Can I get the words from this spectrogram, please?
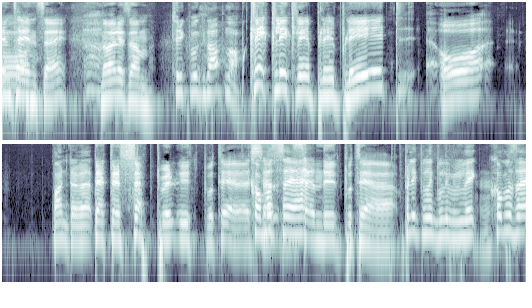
en nå, tegneserie. Nå er det liksom trykk på en knapp nå. Klikk, klikk, klikk, plitt, plitt. Og Barne-TV. Dette er søppel ut på TV. Kom og Send, se. send det ut på TV. Plikk, plikk, plikk, plikk. Kom og se!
